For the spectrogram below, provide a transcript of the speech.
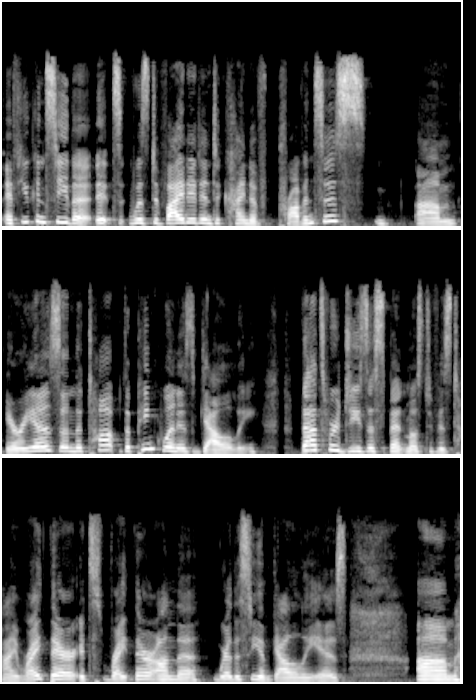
if you can see that it was divided into kind of provinces, um, areas, and the top, the pink one is Galilee. That's where Jesus spent most of his time. Right there, it's right there on the where the Sea of Galilee is. Um,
